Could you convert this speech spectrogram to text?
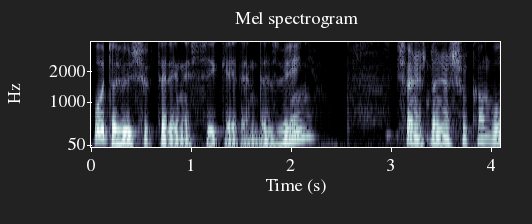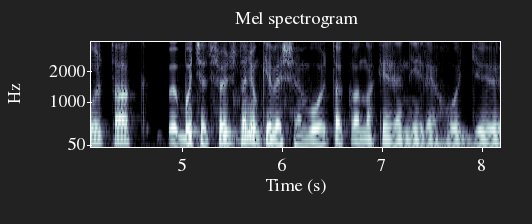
volt a Hősök terén egy székely rendezvény, sajnos nagyon sokan voltak, bocsánat, sajnos nagyon kevesen voltak, annak ellenére, hogy,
